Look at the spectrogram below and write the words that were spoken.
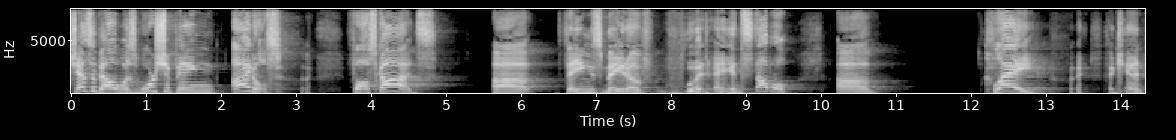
Jezebel was worshiping idols, false gods, uh, things made of wood, hay, and stubble Um, clay. Again,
